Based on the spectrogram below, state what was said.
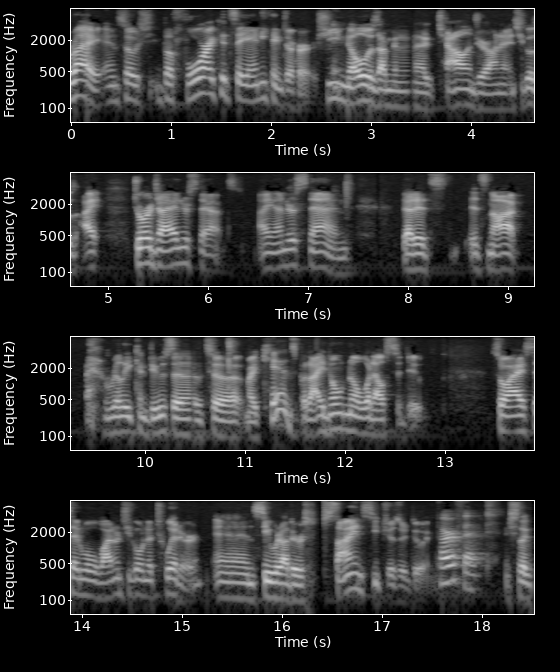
Right. And so she, before I could say anything to her, she knows I'm going to challenge her on it. And she goes, "I, George, I understand. I understand that it's it's not really conducive to my kids, but I don't know what else to do." So I said, well, why don't you go into Twitter and see what other science teachers are doing? Perfect. And she's like,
